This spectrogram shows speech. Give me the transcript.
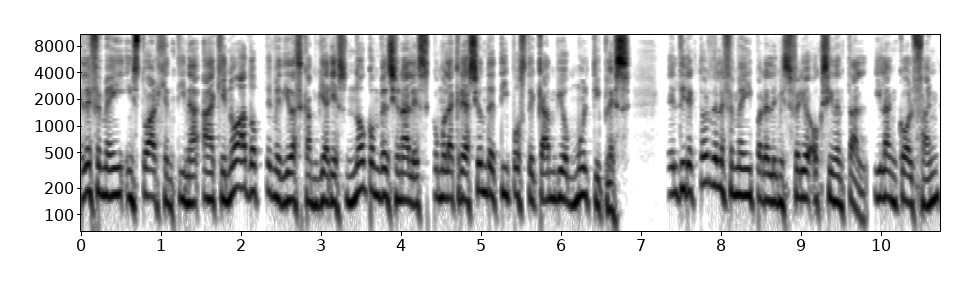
El FMI instó a Argentina a que no adopte medidas cambiarias no convencionales como la creación de tipos de cambio múltiples. El director del FMI para el hemisferio occidental, Ilan Goldfein,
